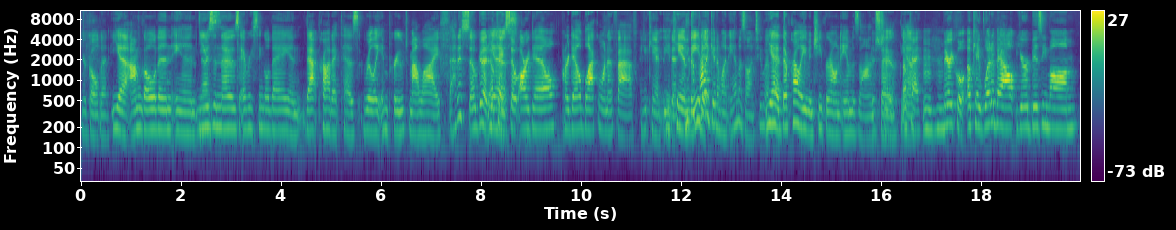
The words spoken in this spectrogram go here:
You're golden. yeah, I'm golden and Nice. using those every single day, and that product has really improved my life. That is so good. Okay, so Ardell, Ardell Black 105. you can't beat You it. can't you could beat probably it. get them on Amazon too. I Yeah, bet. they're probably even cheaper on Amazon. That's so, true. yeah. Mm-hmm. Okay, very cool. Okay, what about you're busy mom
